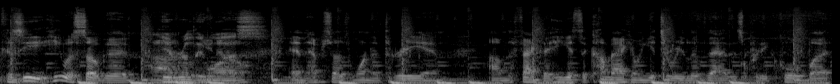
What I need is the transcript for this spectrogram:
because he he was so good. Um, He really you know, was. in episodes one and three, and um, the fact that he gets to come back and we get to relive that is pretty cool. But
